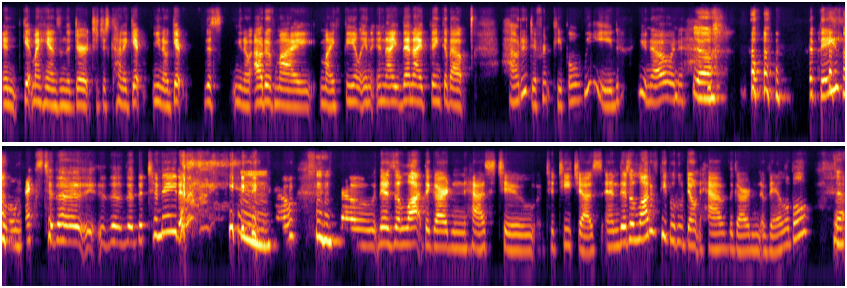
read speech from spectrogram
and get my hands in the dirt to just kind of get, you know, get this, you know, out of my, my feeling. And I, then I think about how do different people weed, you know, and yeah. the basil next to the, the, the, the tomato. Mm. you know? so there's a lot the garden has to to teach us and there's a lot of people who don't have the garden available yeah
